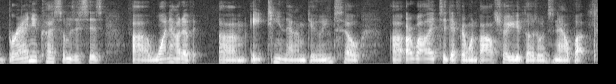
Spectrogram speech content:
brand new customs. This is uh, one out of um, 18 that I'm doing. So, uh, or well it's a different one but I'll show you those ones now. But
